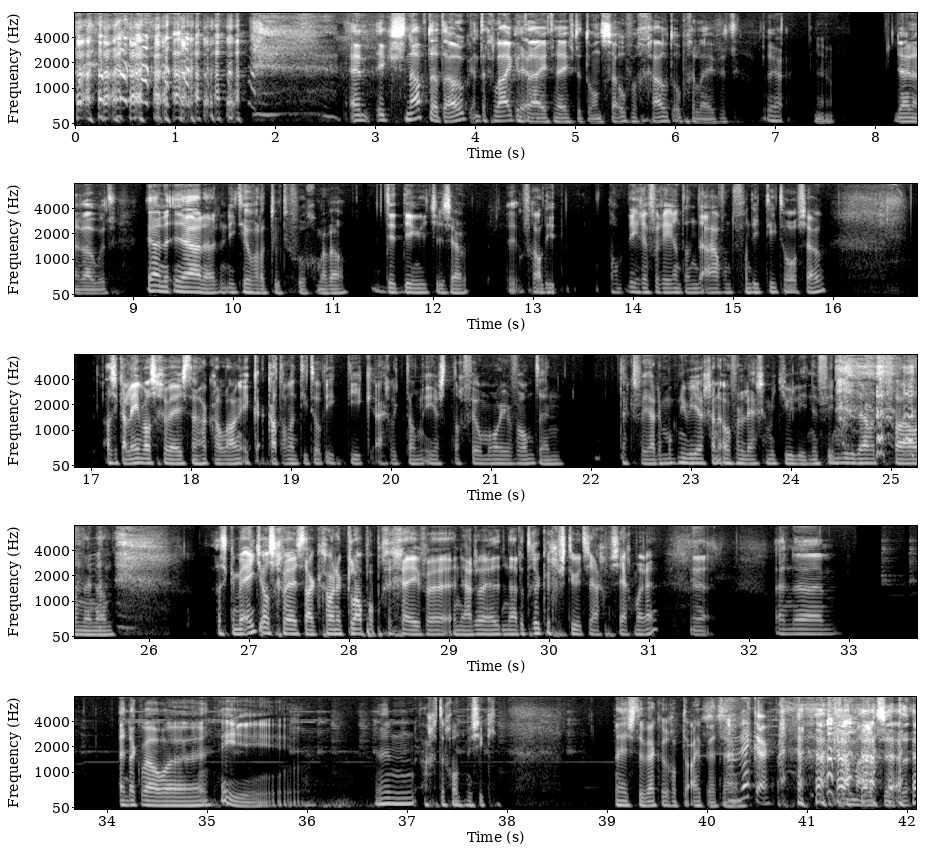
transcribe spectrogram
en ik snap dat ook. En tegelijkertijd heeft het ons zoveel goud opgeleverd. ja. Ja. Jij dan, Robert? Ja, ja nou, niet heel veel aan toe te voegen, maar wel dit dingetje zo. Eh, Vooral die, die refererend aan de avond van die titel of zo. Als ik alleen was geweest, dan had ik al lang... Ik, ik had al een titel die, die ik eigenlijk dan eerst nog veel mooier vond. En dacht ik van, ja, dan moet ik nu weer gaan overleggen met jullie. En dan vinden jullie daar wat van. En dan... Als ik in mijn eentje was geweest, had ik gewoon een klap opgegeven... en naar de, naar de drukker gestuurd, zeg, zeg maar. Hè? Ja. En, ehm, en dat ik wel... eh hey, een achtergrondmuziekje. Nee, is de wekker op de iPad. Een wekker. Ik ga hem uitzetten.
